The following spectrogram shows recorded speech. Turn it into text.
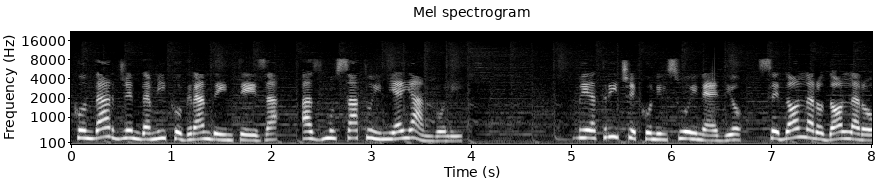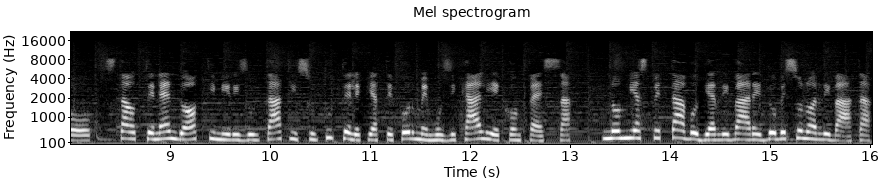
Con Dargen d'amico grande intesa, ha smussato i miei angoli. Beatrice con il suo inedio, se dollaro dollaro o, sta ottenendo ottimi risultati su tutte le piattaforme musicali e confessa, non mi aspettavo di arrivare dove sono arrivata,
